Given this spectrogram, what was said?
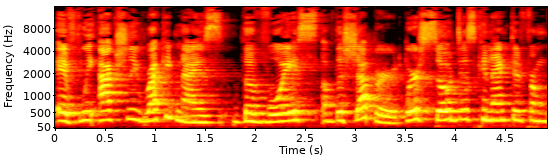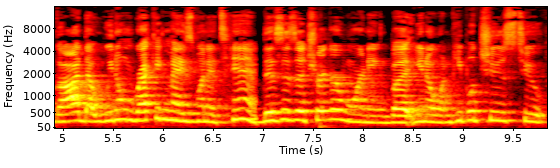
if we actually recognize the voice of the shepherd. We're so disconnected from God that we don't recognize when it's him. This is a trigger warning, but you know, when people choose to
